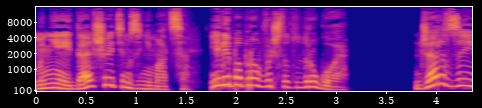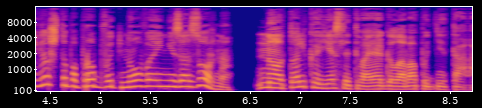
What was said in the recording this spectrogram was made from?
Мне и дальше этим заниматься. Или попробовать что-то другое. Джаред заявил, что попробовать новое не зазорно, но только если твоя голова поднята.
